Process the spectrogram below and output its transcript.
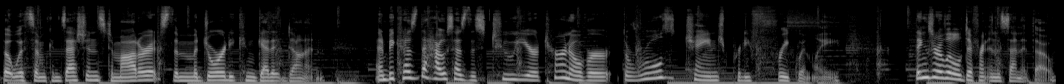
but with some concessions to moderates, the majority can get it done. And because the House has this two year turnover, the rules change pretty frequently. Things are a little different in the Senate, though.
